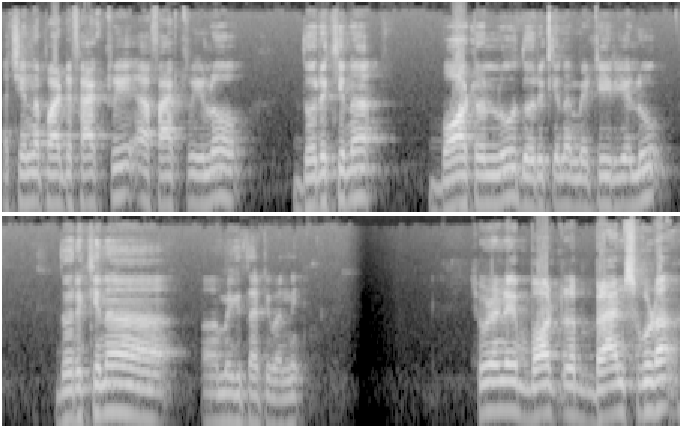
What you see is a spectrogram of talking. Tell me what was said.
ఆ చిన్నపాటి ఫ్యాక్టరీ ఆ ఫ్యాక్టరీలో దొరికిన బాటిళ్ళు దొరికిన మెటీరియల్ దొరికిన మిగతాటివన్నీ. చూడండి బాటిల్ బ్రాండ్స్ కూడా.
